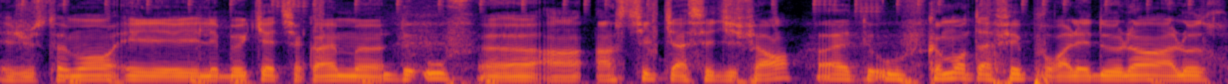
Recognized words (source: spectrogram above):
et justement, et les buckets, il y a quand même euh, De ouf. euh, un, un style qui est assez différent. Ouais, de ouf. Comment t'as fait pour aller de l'un à l'autre?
